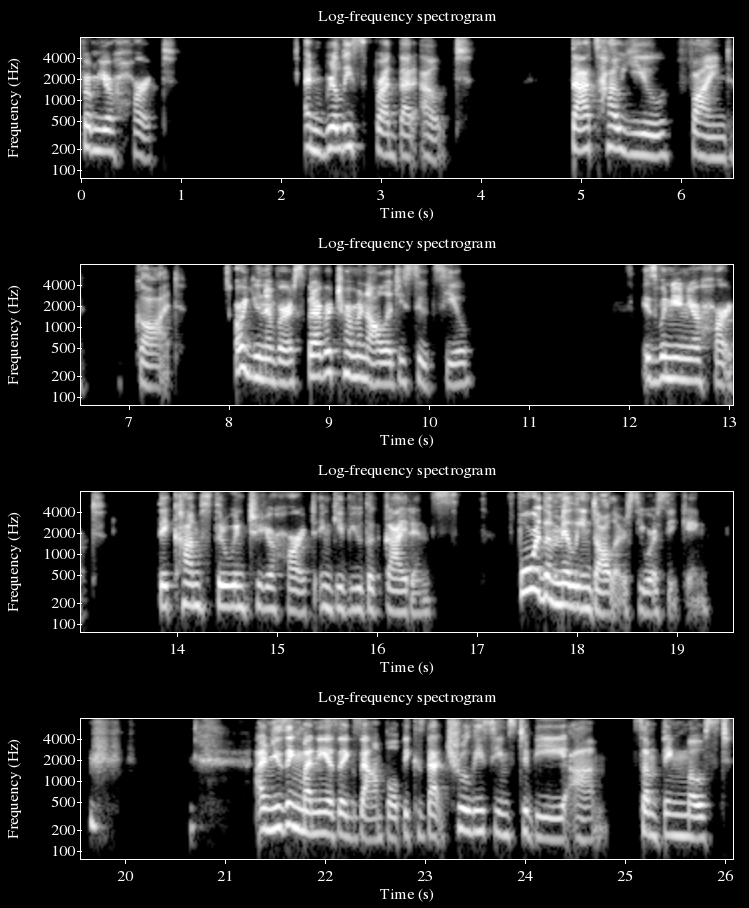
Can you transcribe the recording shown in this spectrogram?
from your heart and really spread that out that's how you find God or universe, whatever terminology suits you, is when you're in your heart. They come through into your heart and give you the guidance for the million dollars you are seeking. I'm using money as an example because that truly seems to be um, something most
